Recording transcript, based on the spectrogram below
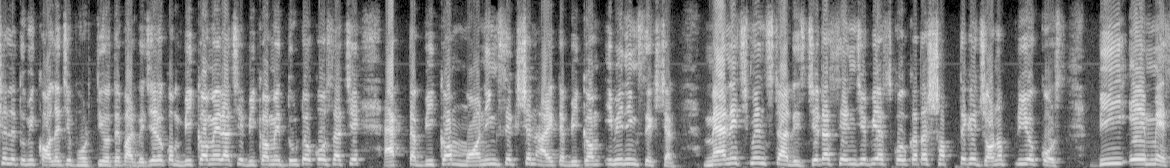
সালে তুমি কলেজে ভর্তি হতে পারবে। যেরকম বিকমের আছে বিকমের দুটো কোর্স আছে, একটা বিকম মর্নিং সেকশন আর একটা BCom evening section management studies যেটা সেন্ট জেভিয়ার্স কলকাতার সব থেকে জনপ্রিয় course BMS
